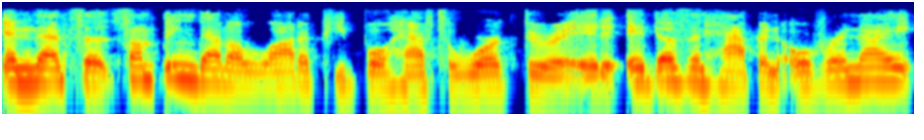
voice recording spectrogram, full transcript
And that's a, something that a lot of people have to work through. It, it doesn't happen overnight.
